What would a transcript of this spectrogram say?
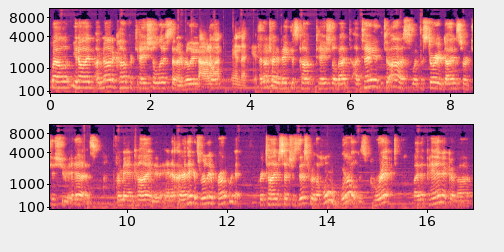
Well, you know, I, am not a confrontationalist, and I really no, I understand that. Yes. I don't try to make this confrontational, but I'll tell you to us what the story of dinosaur tissue is for mankind, and, and I think it's really appropriate for times such as this, where the whole world is gripped by the panic of a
